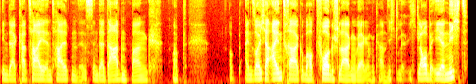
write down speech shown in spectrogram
in der Kartei enthalten ist, in der Datenbank, ob, ob ein solcher Eintrag überhaupt vorgeschlagen werden kann. Ich, ich glaube eher nicht.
